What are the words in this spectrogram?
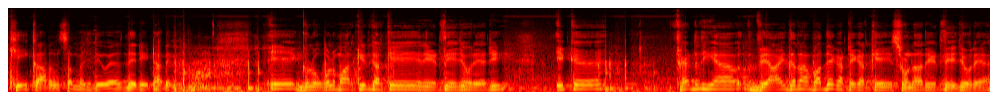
ਕੀ ਕਾਰਨ ਸਮਝਦੇ ਹੋ ਇਸ ਦੇ ਰੇਟਾਂ ਦੇ ਵਿੱਚ? ਇਹ ਗਲੋਬਲ ਮਾਰਕੀਟ ਕਰਕੇ ਰੇਟ ਤੇਜ਼ ਹੋ ਰਿਹਾ ਜੀ। ਇੱਕ ਫੈਡ ਦੀਆਂ ਵਿਆਜ ਦਰਾਂ ਵਾਧੇ ਘਾਟੇ ਕਰਕੇ ਸੋਨਾ ਦਾ ਰੇਟ ਤੇਜ਼ ਹੋ ਰਿਹਾ।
